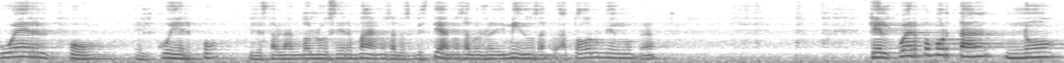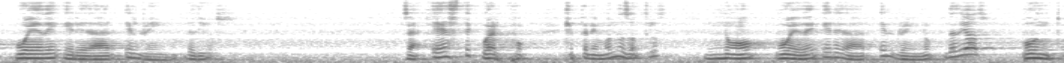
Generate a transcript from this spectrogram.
cuerpo, el cuerpo, y le está hablando a los hermanos, a los cristianos, a los redimidos, a, todos los mismos, que el cuerpo mortal no puede heredar el reino de Dios. O sea, este cuerpo que tenemos nosotros no puede heredar el reino de Dios. Punto.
